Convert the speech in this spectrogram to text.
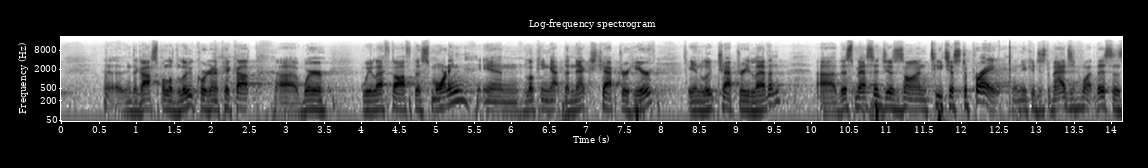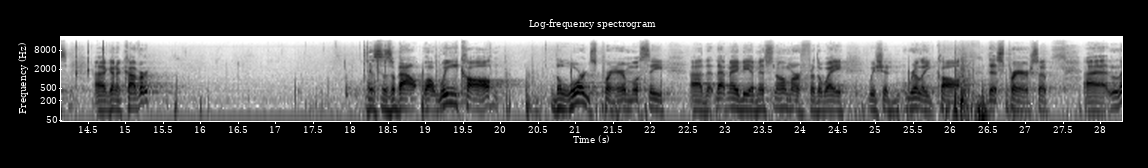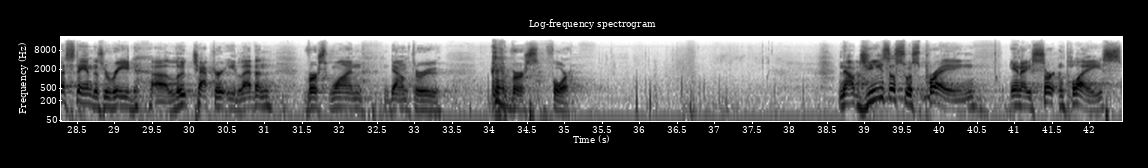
Uh, in the Gospel of Luke, we're going to pick up uh, where we left off this morning in looking at the next chapter here in Luke chapter 11. Uh, this message is on Teach Us to Pray, and you can just imagine what this is uh, going to cover. This is about what we call the Lord's Prayer, and we'll see uh, that that may be a misnomer for the way we should really call this prayer. So uh, let's stand as we read uh, Luke chapter 11, verse 1 down through verse 4. Now Jesus was praying in a certain place,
